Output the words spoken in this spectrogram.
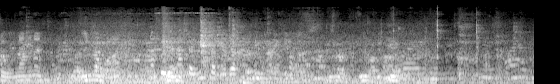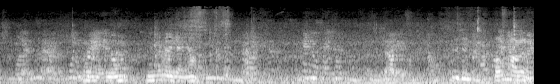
số năng nè y mà quá nó sẽ nó sẽ đi cho cái đó những cái này dài không có ngon này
